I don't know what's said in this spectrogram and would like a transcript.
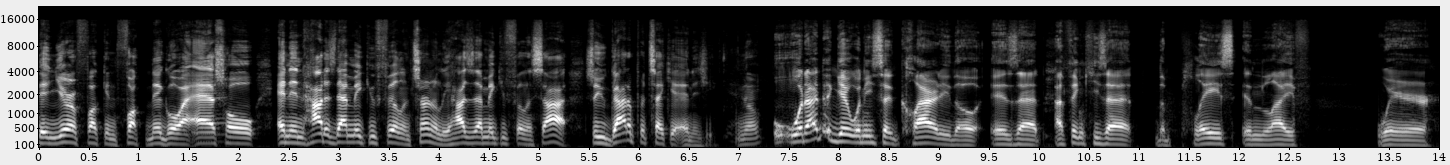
then you're a fucking fuck nigga or asshole. And then how does that make you feel internally? How does that make you feel inside? So you gotta protect your energy. You know? What I did get when he said clarity, though, is that I think he's at the place in life where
